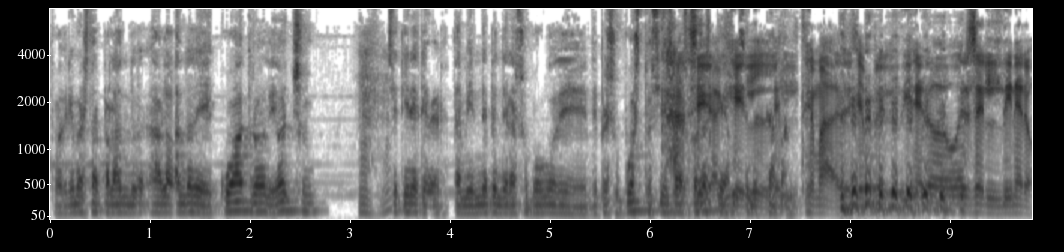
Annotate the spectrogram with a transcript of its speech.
podríamos estar hablando, hablando de cuatro, de ocho. Se tiene que ver. También dependerá, supongo, de, presupuestos y esas cosas que aquí el, el, tema de siempre, el dinero es el dinero.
